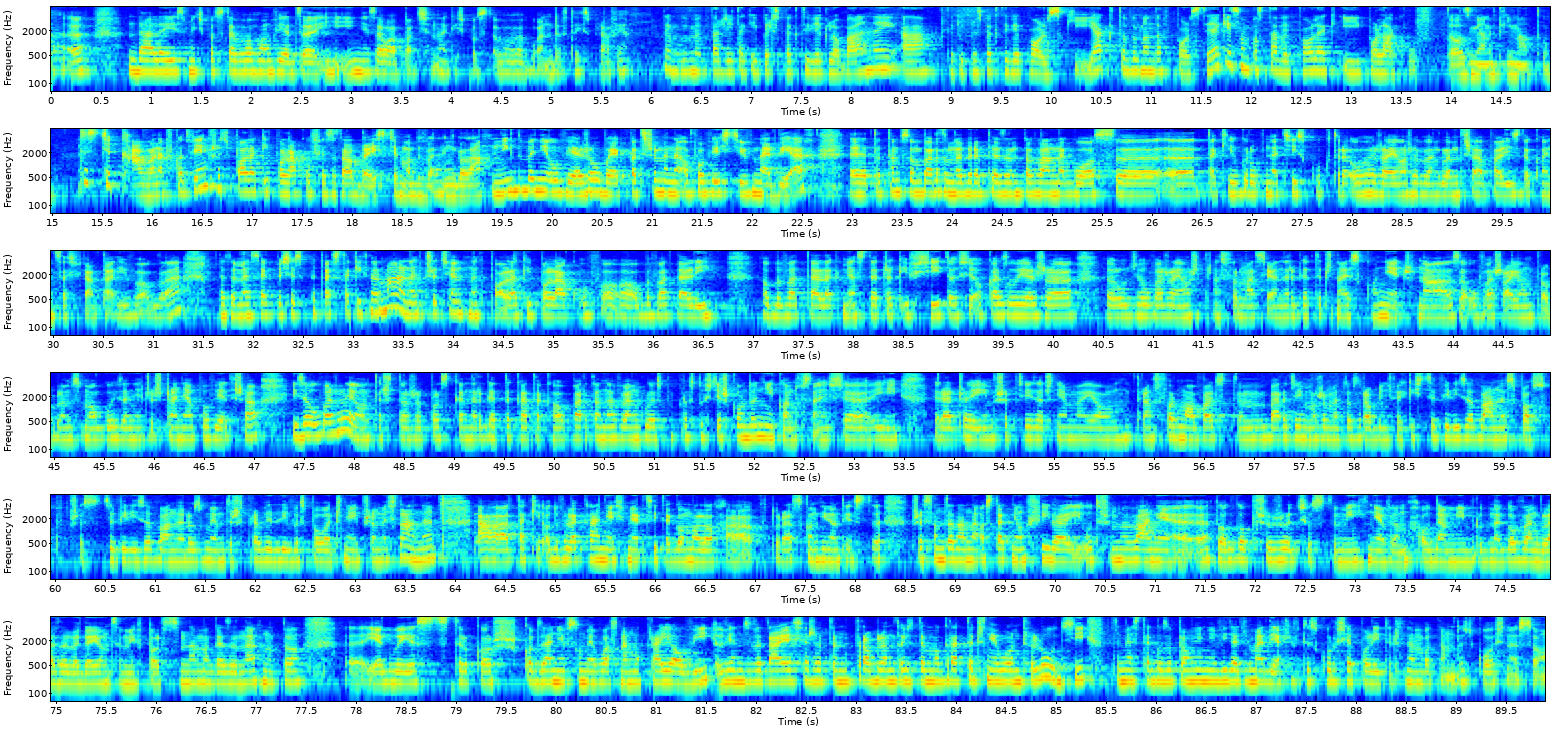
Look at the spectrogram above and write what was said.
y, dalej jest mieć podstawową wiedzę i, i nie załapać się na jakieś podstawowe błędy w tej sprawie. Tutaj mówimy bardziej takiej perspektywie globalnej, a takiej perspektywie Polski. Jak to wygląda w Polsce? Jakie są postawy Polek i Polaków do zmian klimatu? To jest ciekawe. Na przykład większość Polek i Polaków jest za odejściem od węgla. Nikt by nie uwierzył, bo jak patrzymy na opowieści w mediach, e, to tam są bardzo nadreprezentowane głosy e, takich grup nacisku, które uważają, że węglem trzeba palić do końca świata i w ogóle. Natomiast jakby się spytać takich normalnych, przeciętnych Polek i Polaków, o obywateli, obywatelek miasteczek i wsi, to się okazuje, że ludzie uważają, że transformacja energetyczna jest konieczna, zauważają problem problem smogu i zanieczyszczenia powietrza i zauważają też to, że polska energetyka taka oparta na węglu jest po prostu ścieżką donikąd w sensie i raczej im szybciej zaczniemy ją transformować, tym bardziej możemy to zrobić w jakiś cywilizowany sposób. Przez cywilizowany rozumiem też sprawiedliwy społecznie i przemyślany, a takie odwlekanie śmierci tego molocha, która skądinąd jest przesądzana na ostatnią chwilę i utrzymywanie go przy życiu z tymi, nie wiem, hałdami brudnego węgla zalegającymi w Polsce na magazynach, no to e, jakby jest tylko szkodzenie w sumie własnemu krajowi, więc wydaje się, że ten problem dość demokratycznie łączy ludzi, natomiast tego zupełnie nie widać w mediach i w dyskursie politycznym, bo tam dość głośne są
